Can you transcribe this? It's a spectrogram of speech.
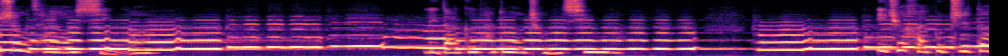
什么时候才要醒啊？李大哥他都要成亲了，你却还不知道。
